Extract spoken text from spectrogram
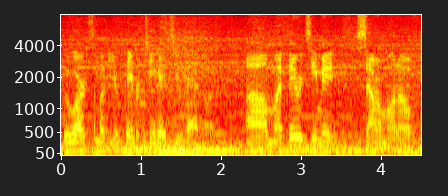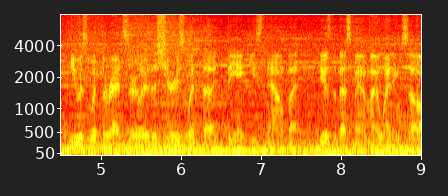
who are some of your favorite teammates you've had? Uh, my favorite teammate, Sal Romano, he was with the Reds earlier this year. He's with the, the, Yankees now, but he was the best man at my wedding, so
